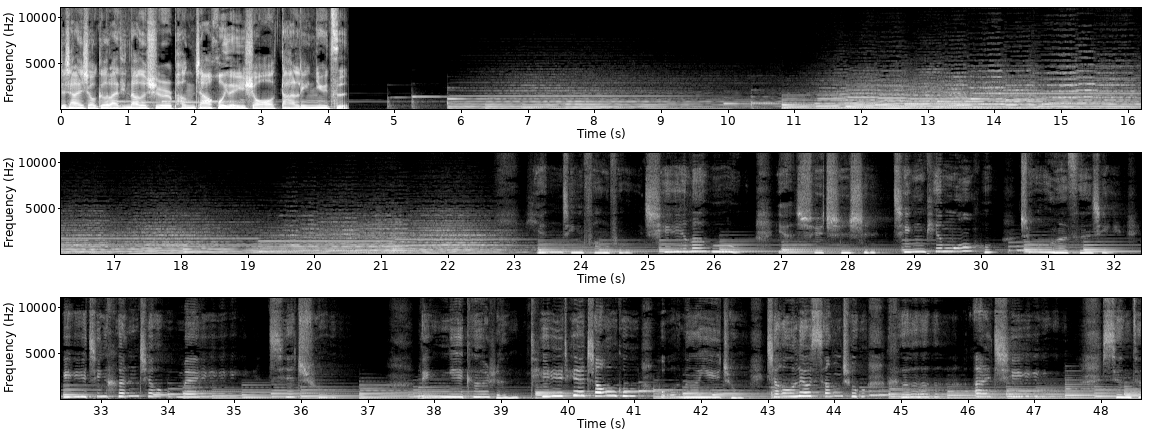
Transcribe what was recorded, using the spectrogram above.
接下来一首歌来听到的是彭佳慧的一首《大龄女子》。片模糊，除了自己，已经很久没接触。另一个人体贴照顾，或那一种交流相处和爱情，显得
